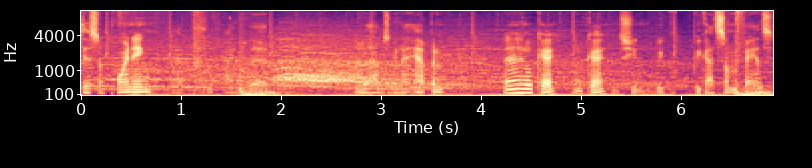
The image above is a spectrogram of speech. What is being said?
Disappointing. I knew that, knew that was going to happen. Eh, okay, okay. She, we, we got some fans.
